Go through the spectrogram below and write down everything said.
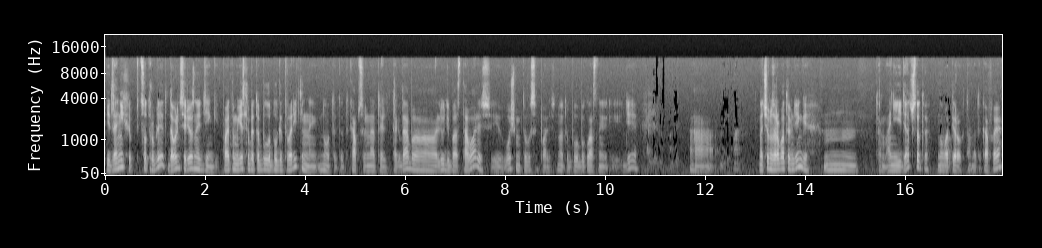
И для них 500 рублей это довольно серьезные деньги. Поэтому, если бы это было благотворительный, ну, вот этот капсульный отель, тогда бы люди бы оставались и, в общем-то, высыпались. Ну, это была бы классная идея. А, на чем зарабатываем деньги? Там они едят что-то. Ну, во-первых, там это кафе.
